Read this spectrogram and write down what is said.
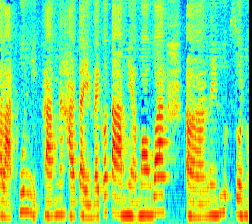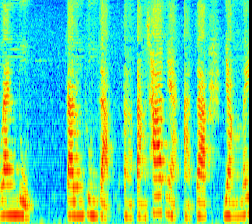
ตลาดหุ้นอีกครั้งนะคะ แต่อย่างไรก็ตามเนี่ยมองว่าในส่วนของแรงดูดการลงทุนจาก ต่างชาติเนี่ยอาจจะยังไม่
